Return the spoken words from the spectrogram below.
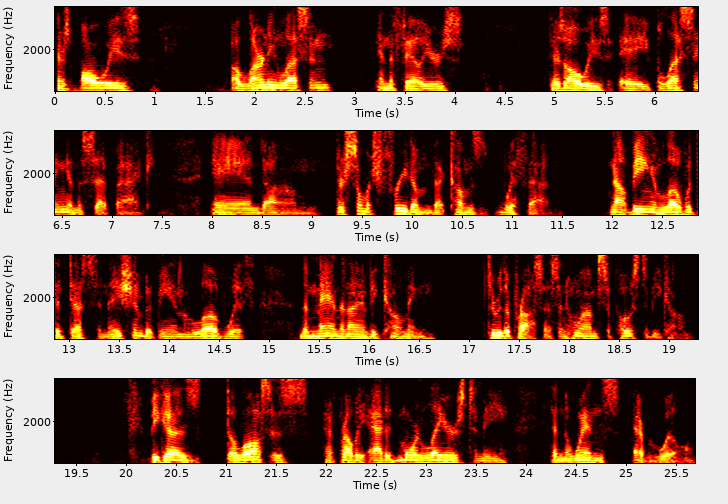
There's always a learning lesson in the failures. There's always a blessing in the setback. And um, there's so much freedom that comes with that. Not being in love with the destination, but being in love with the man that I am becoming through the process and who I'm supposed to become. Because the losses have probably added more layers to me than the wins ever will.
